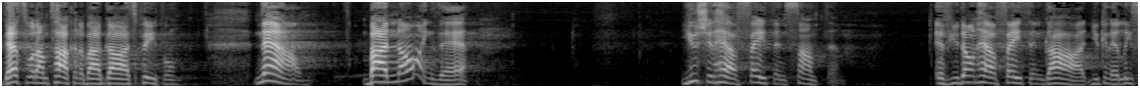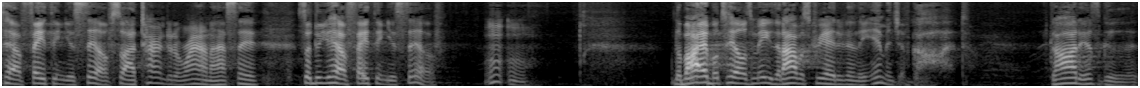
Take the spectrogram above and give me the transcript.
That's what I'm talking about, God's people. Now, by knowing that, you should have faith in something. If you don't have faith in God, you can at least have faith in yourself. So I turned it around I said, So do you have faith in yourself? Mm-mm. The Bible tells me that I was created in the image of God. God is good.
